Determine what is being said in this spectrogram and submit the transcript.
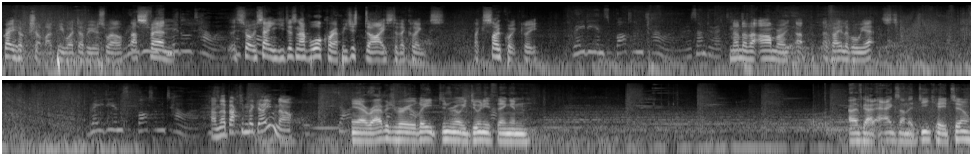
Great hook shot by PYW as well. That's Sven. middle tower has That's what we're saying. He doesn't have Walker up. He just dies to the Clinkz. Like, so quickly. Radiant's bottom tower is under attack. None of the armor up available yet. Radiant's bottom tower has And they're back in the game now. Yeah, Ravage very late, didn't really do anything, and I've got Ags on the DK too.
